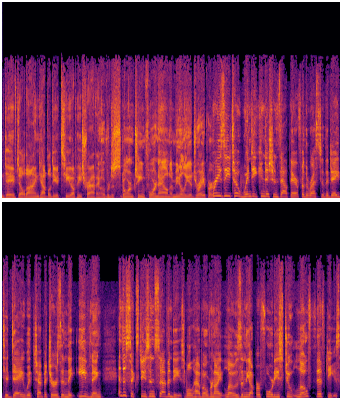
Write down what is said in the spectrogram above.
Dave Dildine, WTOP Traffic. Over to Storm Team 4 now and Amelia Draper. Breezy to windy conditions out there for the rest of the day today with temperatures in the evening in the 60s and 70s. We'll have overnight lows in the upper 40s to low 50s.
